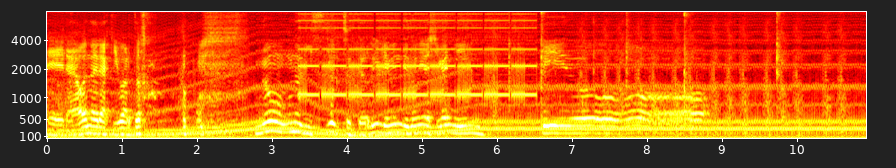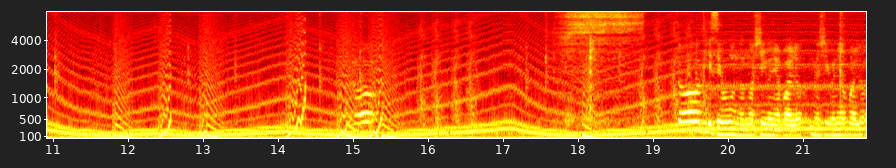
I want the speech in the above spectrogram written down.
eh la onda era esquivar todo. no, 1.18, terriblemente no voy a llegar ni en pedo. No, 10 segundos, no llego ni a palo, no llego ni a palo.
